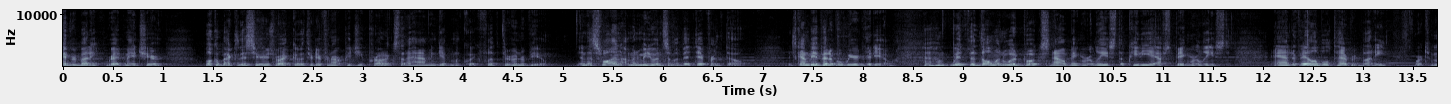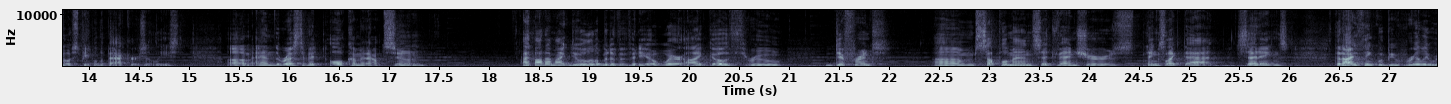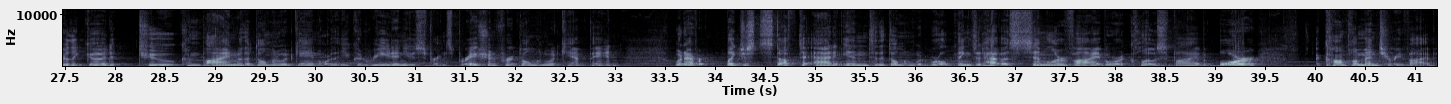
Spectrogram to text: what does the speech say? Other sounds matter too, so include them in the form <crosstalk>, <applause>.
Hey everybody, Red Mage here. Welcome back to this series where I go through different RPG products that I have and give them a quick flip through and review. In this one, I'm going to be doing something a bit different though. It's going to be a bit of a weird video. <laughs> With the Dolmenwood books now being released, the PDFs being released, and available to everybody, or to most people, the backers at least, um, and the rest of it all coming out soon, I thought I might do a little bit of a video where I go through different um, supplements, adventures, things like that, settings, that I think would be really, really good to combine with a Dolmenwood game or that you could read and use for inspiration for a Dolmenwood campaign. Whatever. Like just stuff to add into the Dolmenwood world. Things that have a similar vibe or a close vibe or a complementary vibe.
